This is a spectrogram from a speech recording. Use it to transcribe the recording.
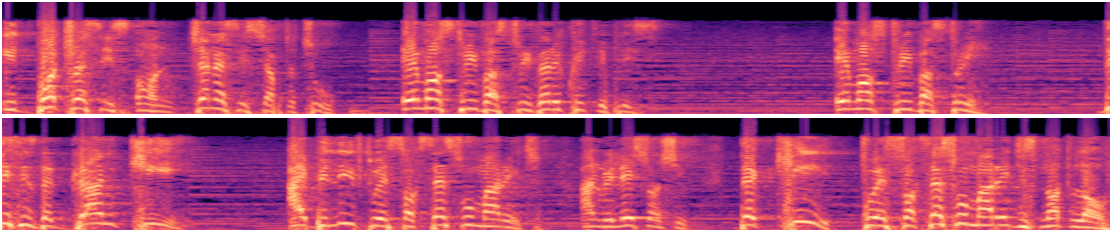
It buttresses on Genesis chapter 2. Amos 3 verse 3. Very quickly please. Amos 3 verse 3. This is the grand key I believe to a successful marriage and relationship. The key to a successful marriage is not love.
